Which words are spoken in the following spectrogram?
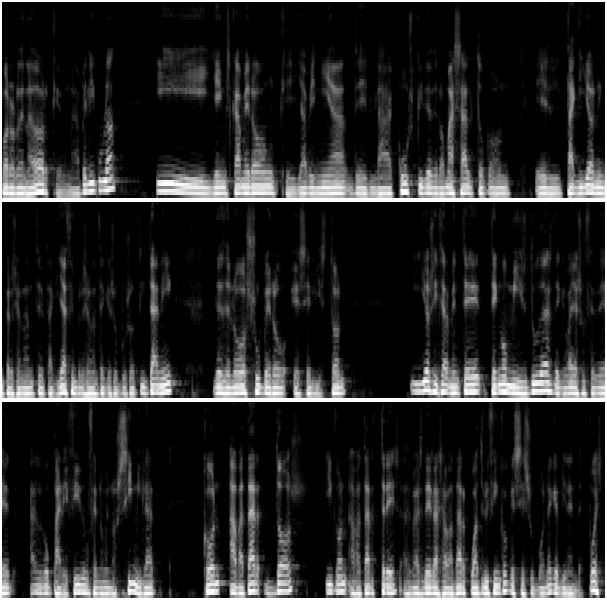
por ordenador que una película. Y James Cameron, que ya venía de la cúspide, de lo más alto, con el taquillón impresionante, taquillazo impresionante que supuso Titanic, desde luego superó ese listón. Y yo sinceramente tengo mis dudas de que vaya a suceder algo parecido, un fenómeno similar con Avatar 2 y con Avatar 3, además de las Avatar 4 y 5 que se supone que vienen después.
